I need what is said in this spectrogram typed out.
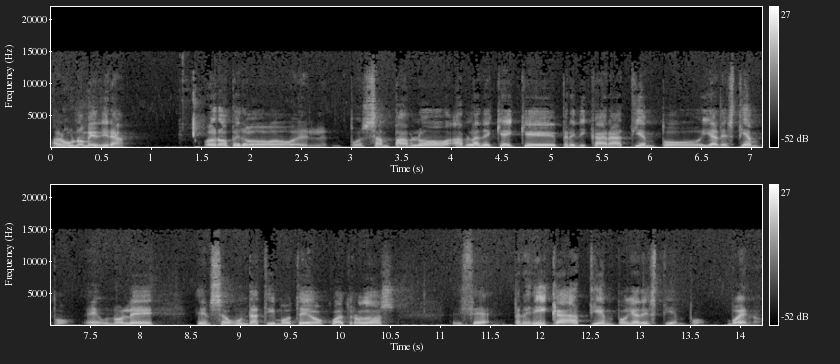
Alguno me dirá, bueno, pero pues San Pablo habla de que hay que predicar a tiempo y a destiempo. Uno lee en 2 Timoteo 4.2, dice, predica a tiempo y a destiempo. Bueno,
